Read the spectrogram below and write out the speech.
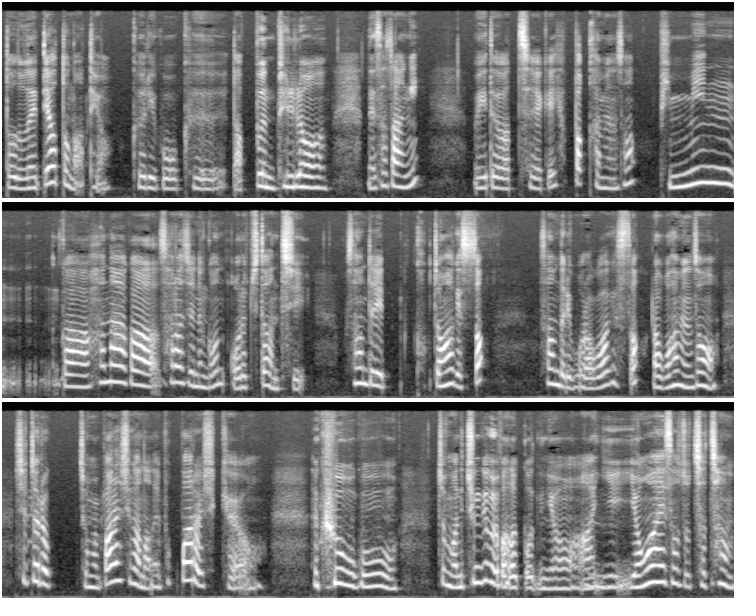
더 눈에 띄었던 것 같아요. 그리고 그 나쁜 villain의 사장이 웨이드 와츠에게 협박하면서 빈민가 하나가 사라지는 건 어렵지도 않지. 사람들이 걱정하겠어? 사람들이 뭐라고 하겠어? 라고 하면서 실제로 정말 빠른 시간 안에 폭발을 시켜요. 그거 보고 좀 많이 충격을 받았거든요. 아, 이 영화에서조차 참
